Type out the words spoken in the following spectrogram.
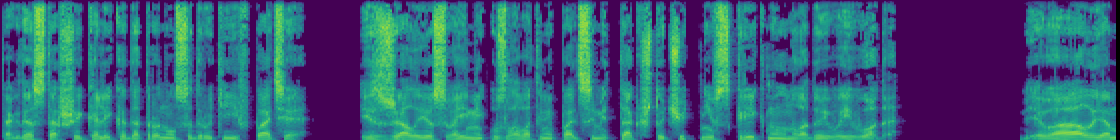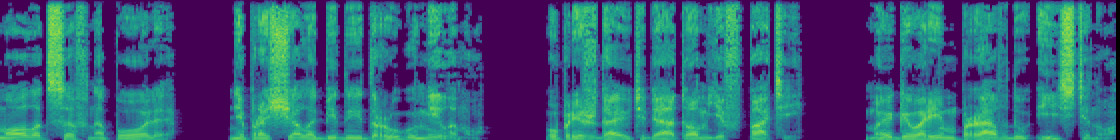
Тогда старший калика дотронулся до руки Евпатия и сжал ее своими узловатыми пальцами так, что чуть не вскрикнул молодой воевода. «Бивал я молодцев на поле, не прощал обиды и другу милому. Упреждаю тебя о том, Евпатий. Мы говорим правду истину.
